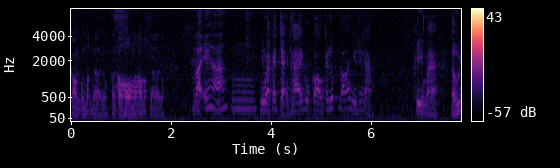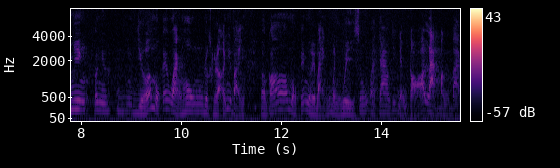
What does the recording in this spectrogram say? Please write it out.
Con cũng bất ngờ luôn. Con cầu hôn mà Ồ. con bất ngờ luôn vậy hả? Ừ. nhưng mà cái trạng thái của con cái lúc đó như thế nào? Khi mà tự nhiên coi như giữa một cái hoàng hôn rực rỡ như vậy rồi có một cái người bạn của mình quỳ xuống và trao chiếc nhẫn cỏ làm bằng bạc.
